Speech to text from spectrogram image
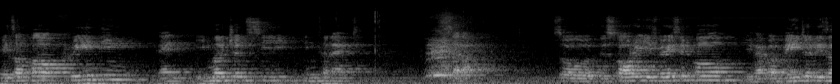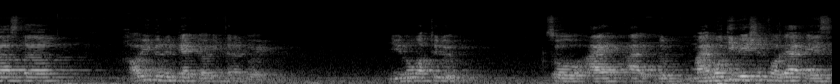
It's about creating an emergency internet setup. So the story is very simple. You have a major disaster. How are you going to get your internet going? You know what to do? So I, I the, my motivation for that is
